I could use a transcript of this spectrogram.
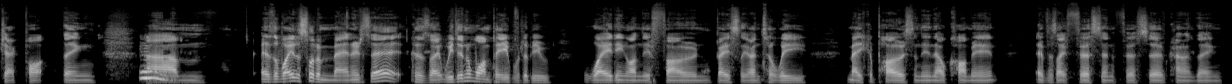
jackpot thing mm. um, as a way to sort of manage that because like we didn't want people to be waiting on their phone basically until we make a post and then they'll comment it was like first in, first serve kind of thing.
